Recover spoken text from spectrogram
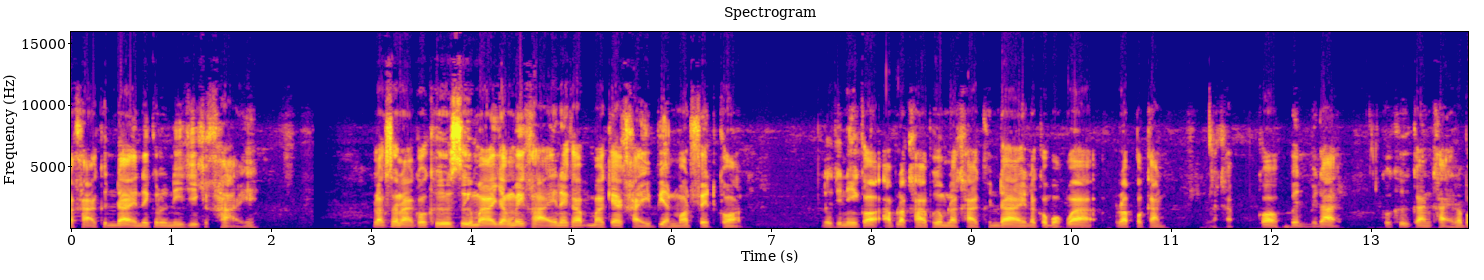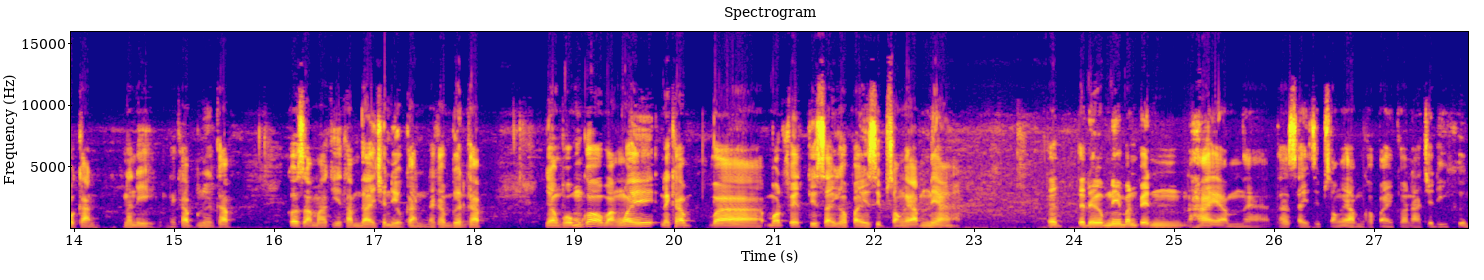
ราคาขึ้นได้ในกรณีที่จะขาย ลักษณะก็คือซื้อมายังไม่ขายนะครับ มาแก้ไขเปลี่ยนมอสเฟตก่อน แล้วทีนี้ก็อัพราคาเพิ่มราคาขึ้นได้ แล้วก็บอกว่ารับประกันนะครับ ก็เป็นไปได้ ก็คือการขายรับประกันนั่นเองนะครับเพื่อครับ ก็สามารถที่ทำได้เช่นเดียวกันนะครับเพื่อนครับ อย่างผมก็หวังไว้นะครับว่ามอสเฟตที่ใส่เข้าไป 12 แอมป์เนี่ยแต่แต่เดิมนี่มันเป็น 5 แอมป์นะฮะถ้าใส่ 12 แอมป์เข้าไปก็น่าจะดีขึ้น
